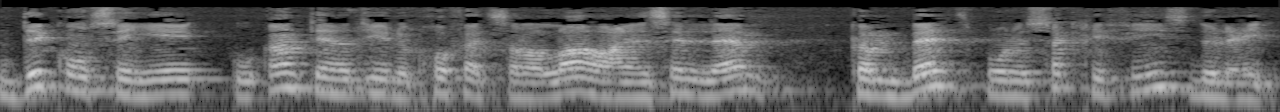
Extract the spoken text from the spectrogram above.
déconseillé ou interdit le prophète sallallahu alayhi wa sallam comme bête pour le sacrifice de l'Eid.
